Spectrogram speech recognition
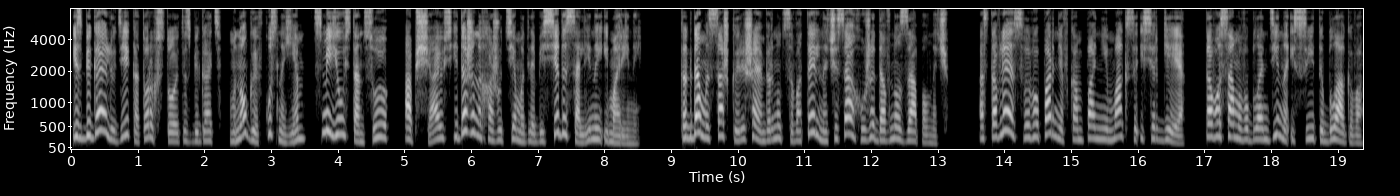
Избегаю людей, которых стоит избегать. Много и вкусно ем, смеюсь, танцую, общаюсь и даже нахожу темы для беседы с Алиной и Мариной. Когда мы с Сашкой решаем вернуться в отель, на часах уже давно за полночь. Оставляя своего парня в компании Макса и Сергея, того самого блондина из свиты Благова,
